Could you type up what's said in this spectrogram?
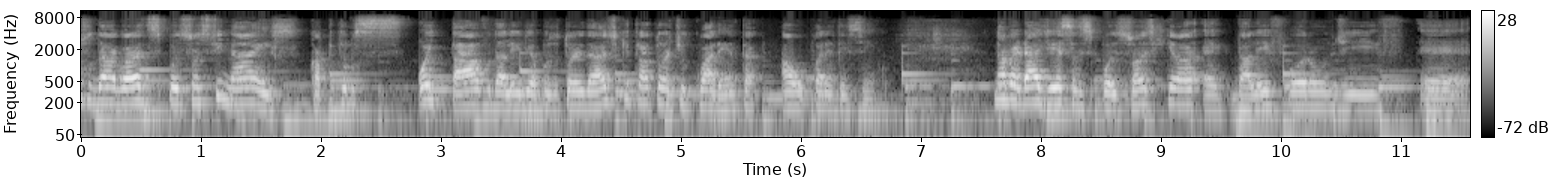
Vamos estudar agora as disposições finais, capítulo 8 da Lei de Abuso de Autoridade, que trata o artigo 40 ao 45. Na verdade, essas disposições que é, da lei foram de é,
